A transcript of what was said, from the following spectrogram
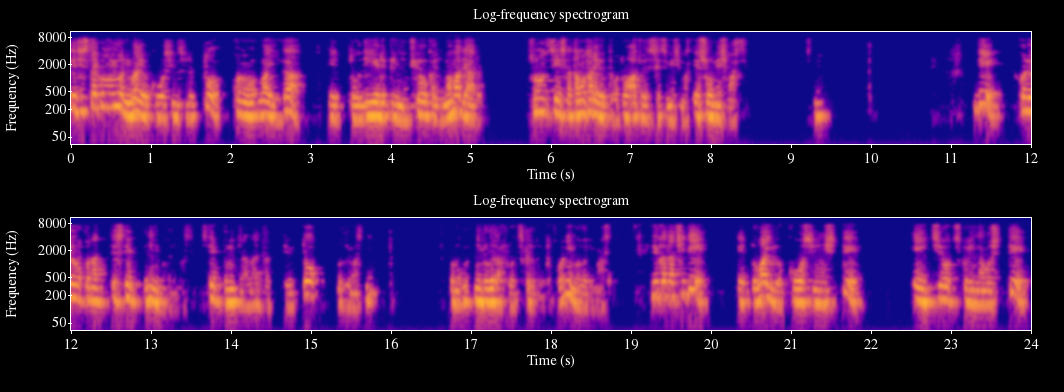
で、実際このように Y を更新すると、この Y が、えっと、DLP の強化のままである。その性質が保たれるということを後で説明します。証明します。で、これを行ってステップ2に戻ります。ステップ2ってのは何かっていうと、戻りますね。この2部グラフを作るというところに戻ります。という形で、えっと、Y を更新して、H を作り直して、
